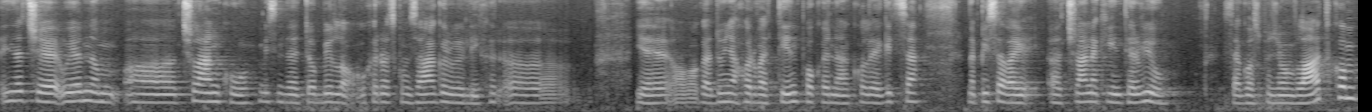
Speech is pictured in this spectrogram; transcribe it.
Inače, u jednom članku, mislim da je to bilo u Hrvatskom Zagorju ili je ovoga Dunja Horvatin, pokojna kolegica, napisala članak i intervju sa gospođom Vlatkom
